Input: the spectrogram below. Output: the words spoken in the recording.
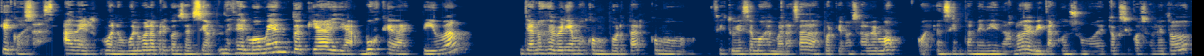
¿Qué cosas? A ver, bueno, vuelvo a la preconcepción. Desde el momento que haya búsqueda activa, ya nos deberíamos comportar como si estuviésemos embarazadas, porque no sabemos, en cierta medida, ¿no? Evitar consumo de tóxicos sobre todo,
